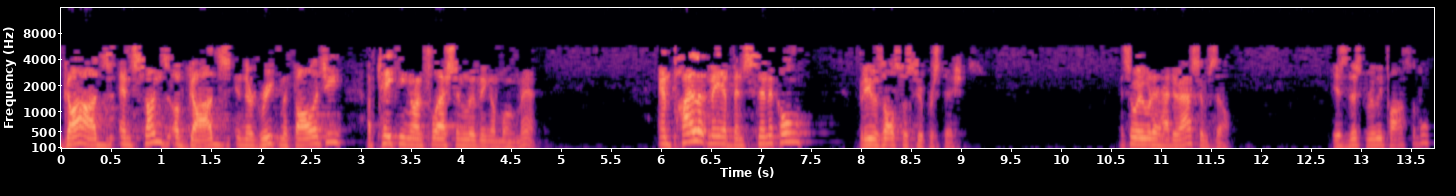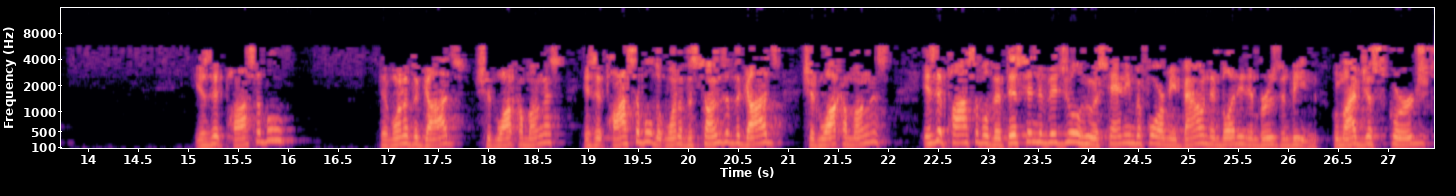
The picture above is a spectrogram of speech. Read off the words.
gods and sons of gods in their Greek mythology of taking on flesh and living among men. And Pilate may have been cynical, but he was also superstitious. And so he would have had to ask himself, is this really possible? Is it possible that one of the gods should walk among us? Is it possible that one of the sons of the gods should walk among us? Is it possible that this individual who is standing before me, bound and bloodied and bruised and beaten, whom I've just scourged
